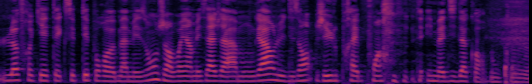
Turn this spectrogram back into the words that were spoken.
l'offre qui a été acceptée pour euh, ma maison, j'ai envoyé un message à mon gars en lui disant j'ai eu le prêt, point. Il m'a dit d'accord. Donc, euh,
